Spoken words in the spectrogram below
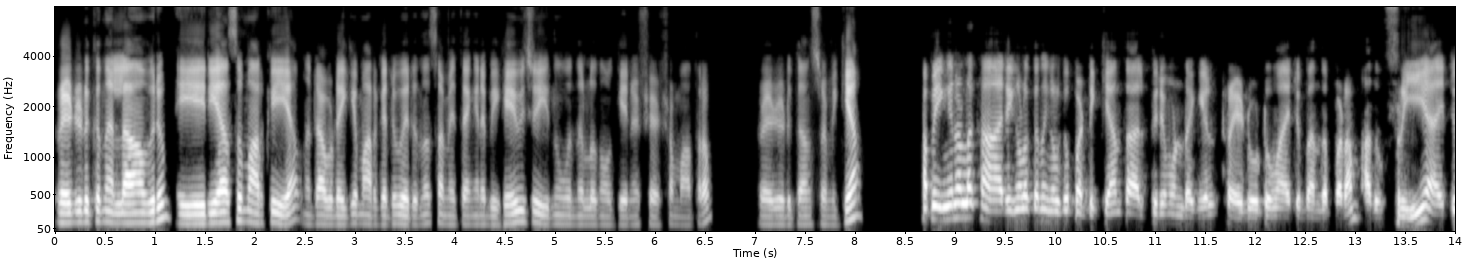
ട്രേഡ് എടുക്കുന്ന എല്ലാവരും ഏരിയാസ് മാർക്ക് ചെയ്യുക. എന്നിട്ട് അവിടേക്ക് മാർക്കറ്റ് വരുന്ന സമയത്ത് എങ്ങനെ ബിഹേവ് ചെയ്യുന്നു എന്നുള്ളത് നോക്കിയതിന് ശേഷം മാത്രം ട്രേഡ് എടുക്കാൻ ശ്രമിക്കുക. അപ്പൊ ഇങ്ങനെയുള്ള കാര്യങ്ങളൊക്കെ നിങ്ങൾക്ക് പഠിക്കാൻ താല്പര്യമുണ്ടെങ്കിൽ ട്രേഡ് റൂട്ടുമായിട്ട് ബന്ധപ്പെടാം. അത് ഫ്രീ ആയിട്ട്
